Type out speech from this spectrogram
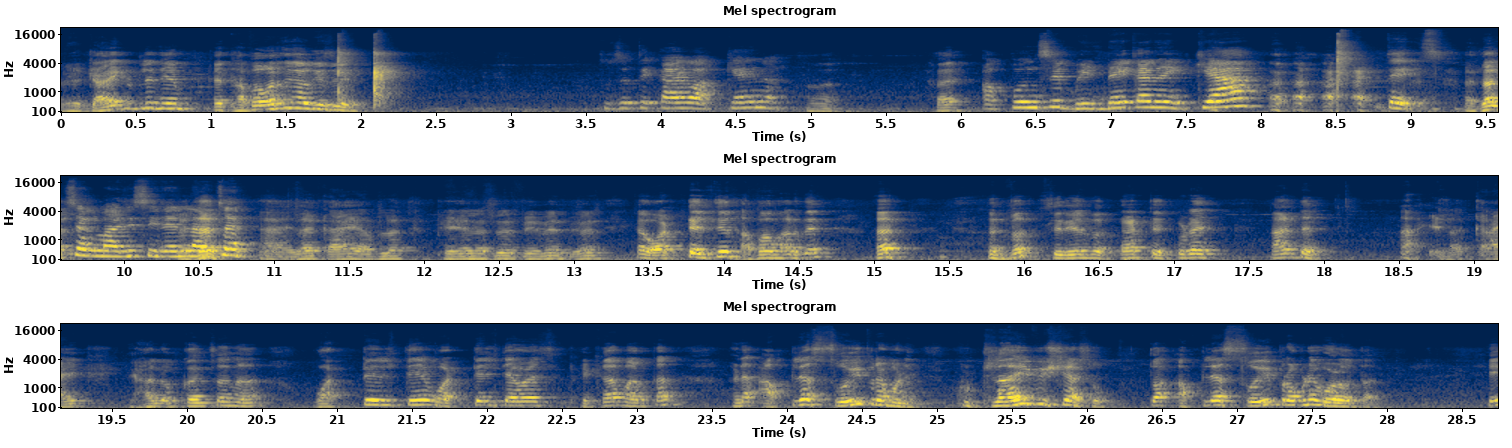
अरे काय कुठले नियम? काय थापा मारते का? तुझं ते काय वाक्य आहे ना? हा. काय? आपण से भिडणे का नाही? क्या? तेच. आता- चल माझी सिरियल लाव चल. आता- आयला काय आपलं? फेमेल असेल फेमेल फेमेल काय वाटतेल ते थापा मारते? हा? बघ सिरियल बघ काढते कुठे? आयला काय ह्या लोकांचं ना वाटेल ते वाटेल त्यावेळेस फेका मारतात आणि आपल्या सोयीप्रमाणे कुठलाही विषय असो तो आपल्या सोयीप्रमाणे वळवतात. हे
